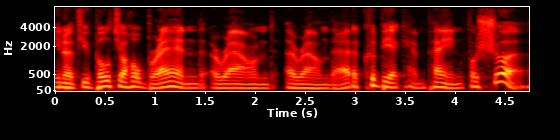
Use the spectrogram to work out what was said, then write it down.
you know if you've built your whole brand around around that it could be a campaign for sure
